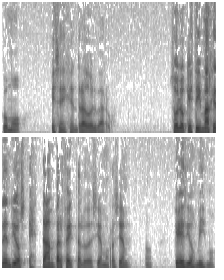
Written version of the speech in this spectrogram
cómo es engendrado el verbo. Solo que esta imagen en Dios es tan perfecta, lo decíamos recién, que es Dios mismo,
